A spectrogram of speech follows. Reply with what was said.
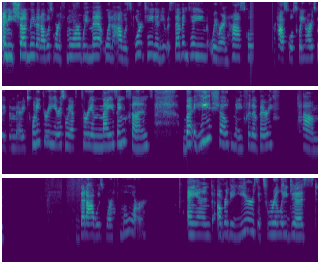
And he showed me that I was worth more. We met when I was 14 and he was 17. We were in high school, high school sweethearts. We've been married 23 years. And we have three amazing sons. But he showed me for the very time that I was worth more. And over the years, it's really just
